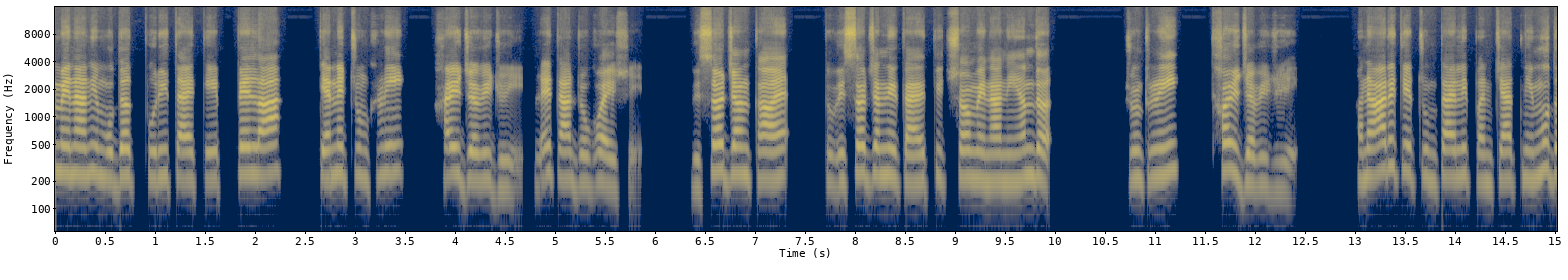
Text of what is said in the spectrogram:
મહિનાની મુદત પૂરી થાય તે પહેલા તેને ચૂંટણી થઈ જવી જોઈએ. એટલે ત્યાં જોગવાઈ છે. વિસર્જન થાય તો વિસર્જનની તારીખથી છ મહિનાની અંદર ચૂંટણી થઈ જવી જોઈએ. અને આ રીતે ચૂંટાયેલી પંચાયતની મુદત,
